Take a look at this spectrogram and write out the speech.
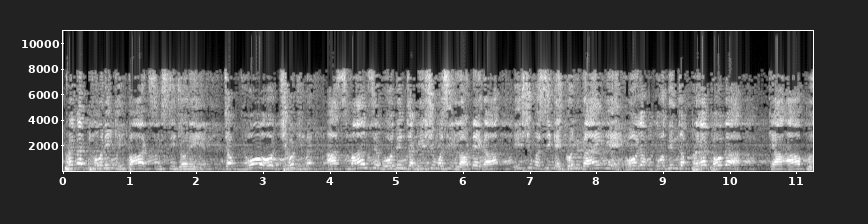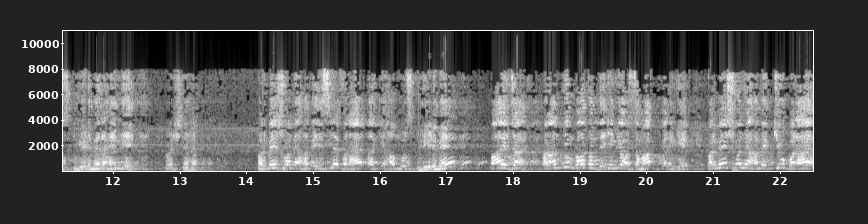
प्रकट होने की बात सृष्टि जो रही है। जब वो झुंड आसमान से वो दिन जब यीशु मसीह लौटेगा, यीशु मसीह के गुण गाएँगे, वो जब वो दिन जब प्रकट होगा क्या आप उस भीड़ में रहेंगे? प्रश्न है। परमेश्वर ने हमें इसलिए बनाया ताकि हम उस भीड़ में पाए जाएँ। और अंतिम बात हम देखेंगे और समाप्त करेंगे। परमेश्वर ने हमें क्यों बनाया?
